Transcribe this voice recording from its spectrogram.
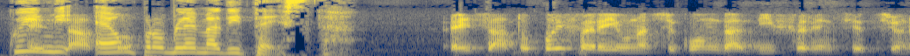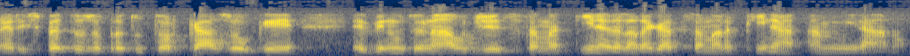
Quindi esatto. è un problema di testa. Esatto, poi farei una seconda differenziazione rispetto soprattutto al caso che è venuto in auge stamattina della ragazza Martina a Milano.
